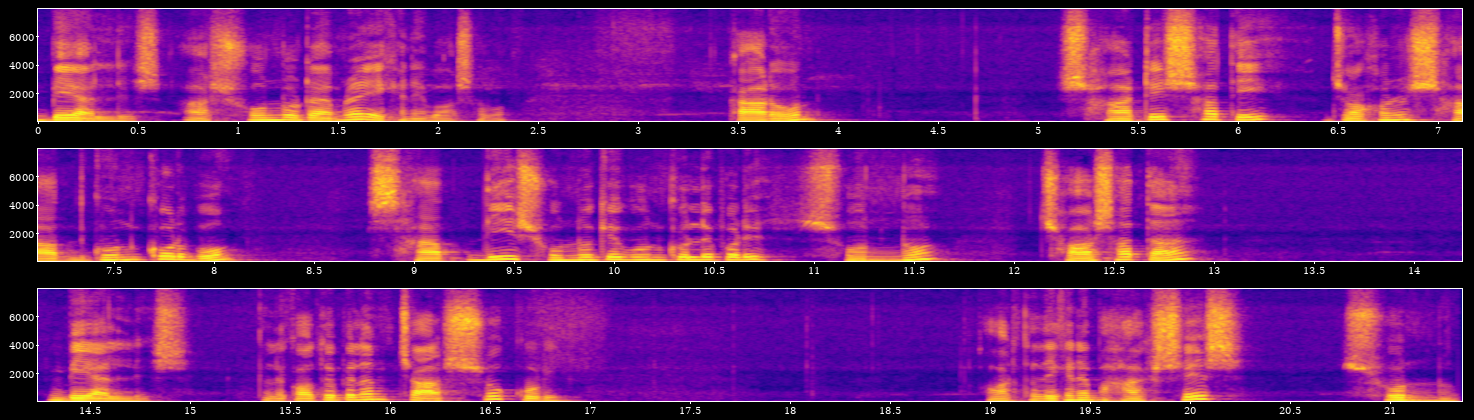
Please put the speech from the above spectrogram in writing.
বিয়াল্লিশ আর শূন্যটা আমরা এখানে বসাবো। কারণ ষাটের সাথে যখন সাত গুণ করব, সাত দিয়ে শূন্যকে গুণ করলে পরে শূন্য, ছ সাতা বিয়াল্লিশ। তাহলে কত পেলাম? চারশো কুড়ি। অর্থাৎ এখানে ভাগশেষ শূন্য।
